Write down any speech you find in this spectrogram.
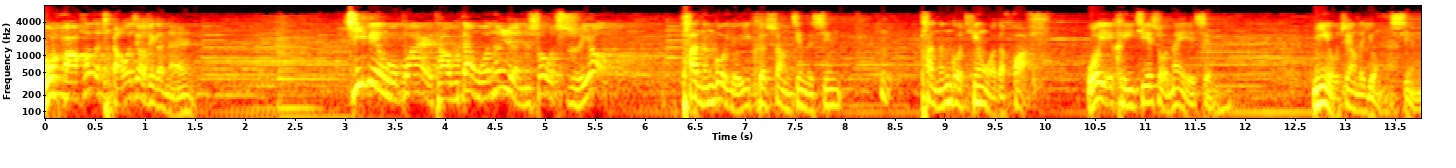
我好好的调教这个男人。即便我不爱他，但我能忍受，只要他能够有一颗上进的心，他能够听我的话，我也可以接受，那也行。你有这样的勇气吗？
